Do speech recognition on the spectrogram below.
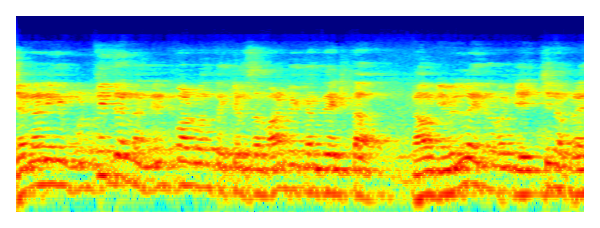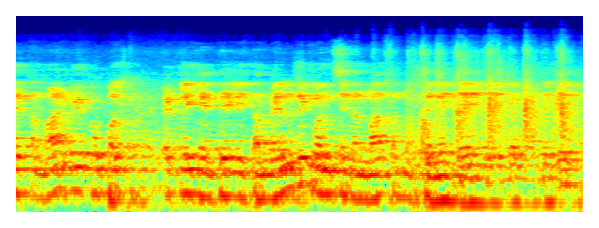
ಜನರಿಗೆ ಮುಟ್ಟಿದ್ದನ್ನು ನೆನ್ಪು ಮಾಡುವಂಥ ಕೆಲಸ ಮಾಡ್ಬೇಕಂತ ಹೇಳ್ತಾ ನಾವು ನೀವೆಲ್ಲ ಇದ್ರ ಬಗ್ಗೆ ಹೆಚ್ಚಿನ ಪ್ರಯತ್ನ ಮಾಡಬೇಕು ಕಟ್ಟಲಿಕ್ಕೆ ಅಂತ ಹೇಳಿ ತಮ್ಮೆಲ್ಲರಿಗೂ ಒಂದ್ಸಿ ನನ್ನ ಮಾತನ್ನು ಮುಗಿಸ್ತೇನೆ ಜಯ ಜಯ.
